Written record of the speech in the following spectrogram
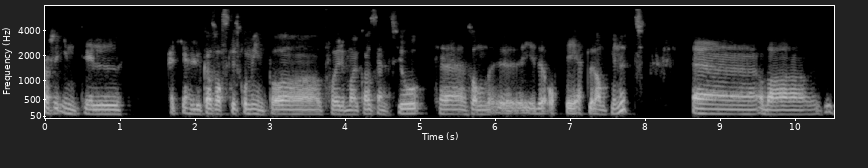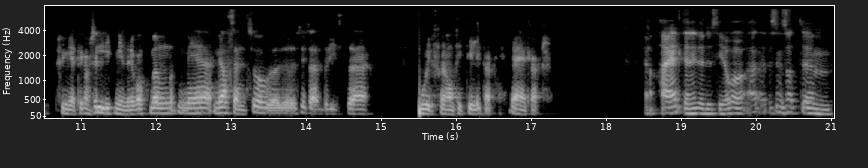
Kanskje inntil vet ikke, Lukas Vaskes kom innpå for Marco Ascencio sånn, i det 80 et eller annet minutt. Og da fungerte det kanskje litt mindre godt. Men med, med Ascenso uh, syns jeg beviste hvorfor han fikk tillit. Det er helt klart. Ja, jeg er helt enig i det du sier. og jeg synes at um,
